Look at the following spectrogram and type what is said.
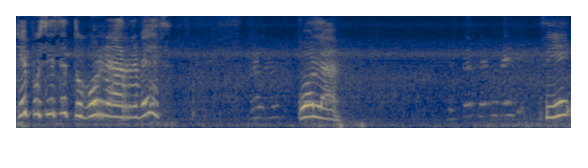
qué pusiste tu gorra al revés? Hola. ¿Sí?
